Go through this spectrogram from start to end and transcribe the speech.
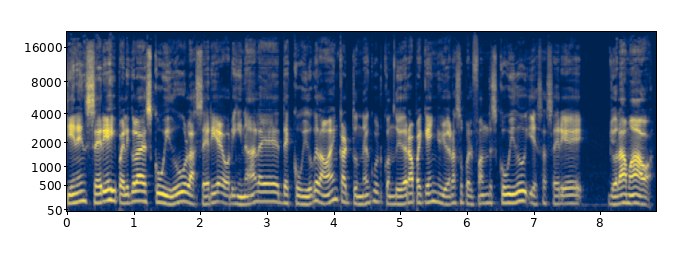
tienen series y películas de Scooby-Doo, las series originales de Scooby-Doo que daban en Cartoon Network cuando yo era pequeño, yo era súper fan de Scooby-Doo y esa serie yo la amaba.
